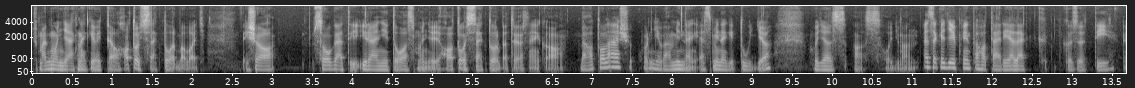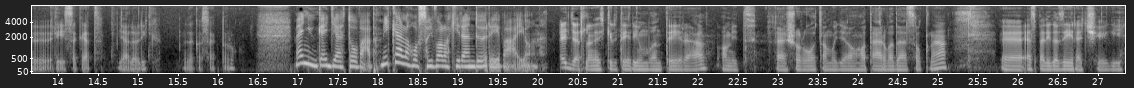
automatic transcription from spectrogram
és megmondják neki, hogy te a hatos szektorba vagy, és a szolgálti irányító azt mondja, hogy a hatos szektorba történik a behatolás, akkor nyilván minden, ezt mindenki tudja, hogy az, az hogy van. Ezek egyébként a határjelek közötti részeket jelölik, ezek a szektorok. Menjünk egyel tovább. Mi kell ahhoz, hogy valaki rendőré váljon? Egyetlen egy kritériumban tér el, amit felsoroltam ugye a határvadászoknál, ez pedig az érettségi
